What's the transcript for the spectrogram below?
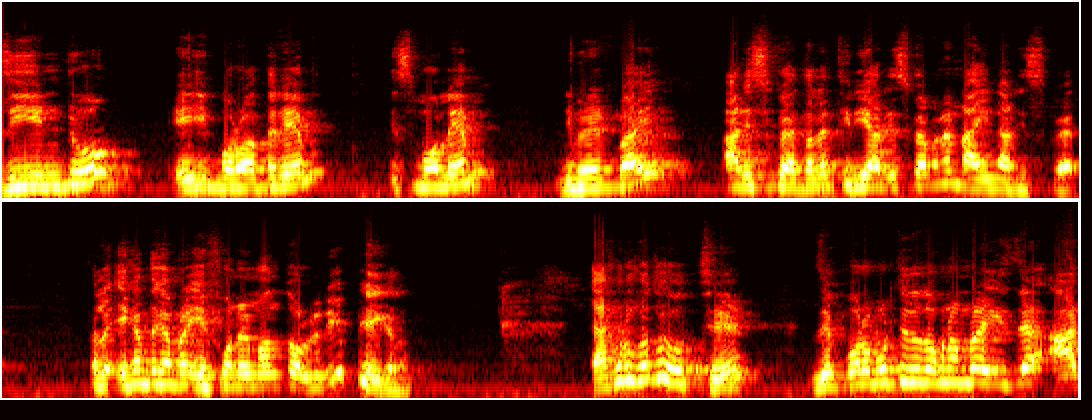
জি ইন্টু এই বড় হাতের M small M divided by R square তাহলে থ্রি আর স্কোয়ার মানে নাইন আর স্কোয়ার তাহলে এখান থেকে আমরা এফ ওয়ানের মান তো অলরেডি পেয়ে গেলাম। এখন কথা হচ্ছে যে পরবর্তীতে যখন আমরা এই যে R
